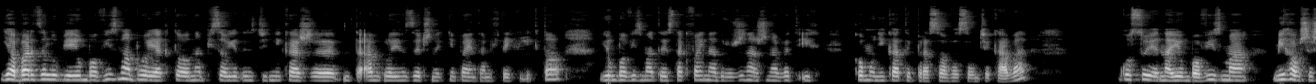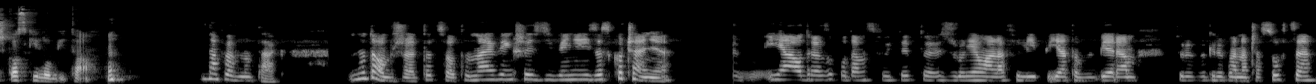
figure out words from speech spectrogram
Ja bardzo lubię Jumbo Visma, bo jak to napisał jeden z dziennikarzy anglojęzycznych, nie pamiętam już w tej chwili kto, Jumbo Visma to jest tak fajna drużyna, że nawet ich komunikaty prasowe są ciekawe. Głosuję na Jumbo Visma. Michał Szyszkowski lubi to. Na pewno tak. No dobrze, to co? To największe zdziwienie i zaskoczenie. Ja od razu podam swój typ, to jest Julien Alaphilippe, ja to wybieram, który wygrywa na czasówce.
